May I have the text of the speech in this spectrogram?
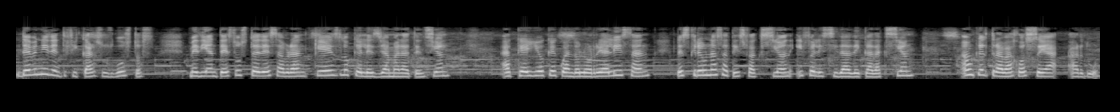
Deben identificar sus gustos. Mediante eso ustedes sabrán qué es lo que les llama la atención aquello que cuando lo realizan les crea una satisfacción y felicidad de cada acción, aunque el trabajo sea arduo.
